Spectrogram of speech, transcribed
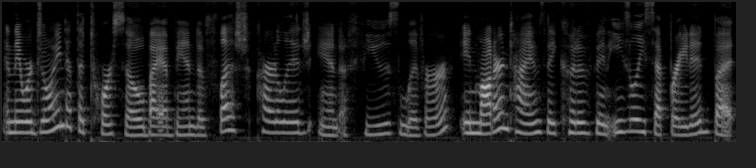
And they were joined at the torso by a band of flesh, cartilage, and a fused liver. In modern times, they could have been easily separated, but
